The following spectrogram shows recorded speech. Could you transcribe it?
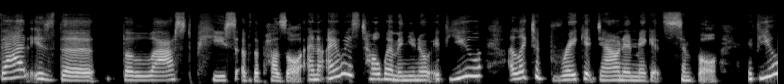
that is the the last piece of the puzzle and i always tell women you know if you i like to break it down and make it simple if you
